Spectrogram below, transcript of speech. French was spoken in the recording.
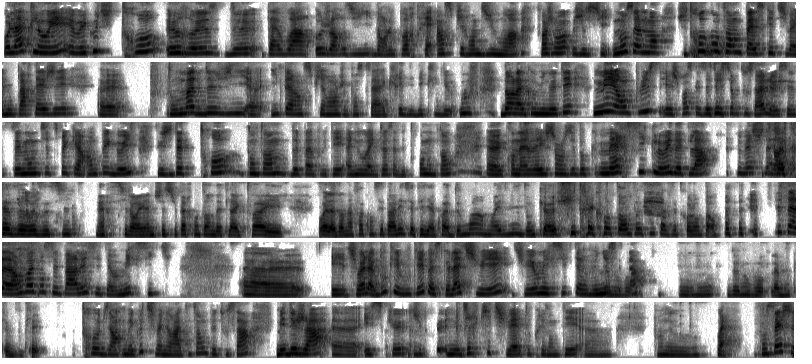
Hola Chloé, eh ben, écoute, je suis trop heureuse de t'avoir aujourd'hui dans le portrait inspirant du mois. Franchement, je suis non seulement, je suis trop contente parce que tu vas nous partager euh, ton mode de vie euh, hyper inspirant. Je pense que ça a créé des déclics de ouf dans la communauté. Mais en plus, et je pense que c'était surtout ça, c'est mon petit truc un peu égoïste, parce que j'étais trop contente de papoter à nouveau avec toi. Ça fait trop longtemps euh, qu'on avait échangé. Donc, merci Chloé d'être là. Merci. Je suis très, très heureuse aussi. Merci Lauriane. Je suis super contente d'être là avec toi et voilà, la dernière fois qu'on s'est parlé, c'était il y a quoi Deux mois, un mois et demi. Donc, euh, je suis très contente aussi, ça fait trop longtemps. c'est ça, la dernière fois qu'on s'est parlé, c'était au Mexique. Euh, et tu vois, la boucle est bouclée parce que là, tu es, tu es au Mexique, tu es revenu, c'est ça? Mm-hmm. De nouveau, la boucle est bouclée. Trop bien. Bah, écoute, tu vas nous raconter un peu tout ça. Mais déjà, euh, est-ce que tu peux nous dire qui tu es, te présenter pour nous. Voilà, qu'on sache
